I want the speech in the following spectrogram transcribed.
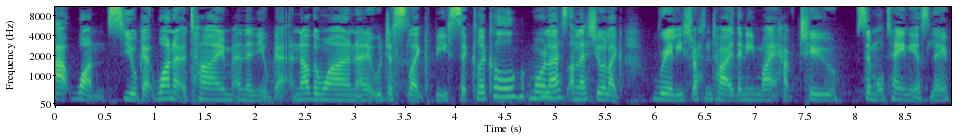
at once. You'll get one at a time and then you'll get another one and it would just like be cyclical more or less unless you're like really stressed and tired then you might have two simultaneously.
